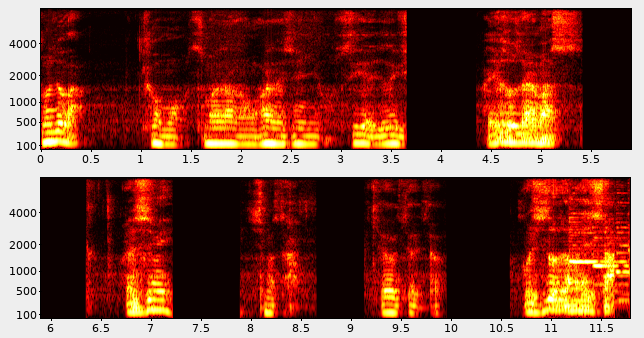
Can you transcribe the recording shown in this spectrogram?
それでは、今日もつまらないお話にお付き合いいただき、ありがとうございます。おやすみ。しました。違う違う違う。ごちそうさまでした。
